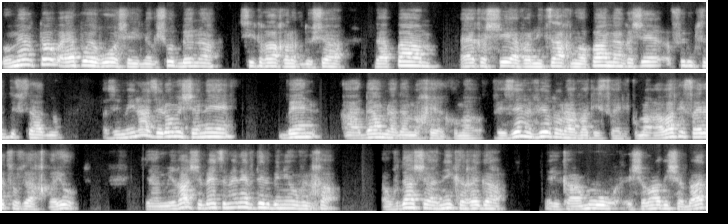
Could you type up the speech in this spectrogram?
ואומר, טוב, היה פה אירוע של התנגשות בין הסדרה על הקדושה, והפעם היה קשה, אבל ניצחנו, הפעם היה קשה, אפילו קצת הפסדנו. אז ממילא זה לא משנה בין האדם לאדם אחר, כלומר, וזה מביא אותו לאהבת ישראל. כלומר, אהבת ישראל אצלו זה אחריות. זו אמירה שבעצם אין הבדל ביני ובינך. העובדה שאני כרגע, אה, כאמור, שמרתי שבת,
